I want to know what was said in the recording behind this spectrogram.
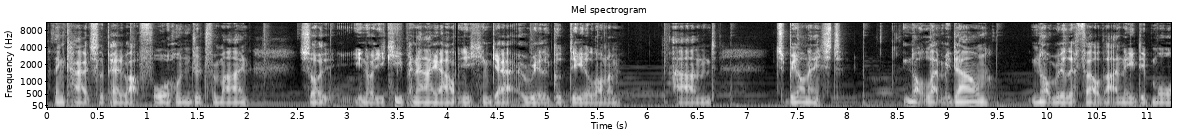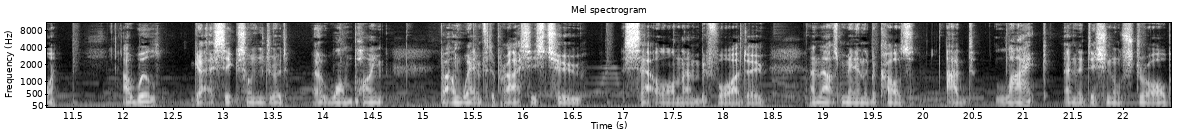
I think I actually paid about 400 for mine. So, you know, you keep an eye out and you can get a really good deal on them. And to be honest, not let me down, not really felt that I needed more. I will get a 600 at one point, but I'm waiting for the prices to settle on them before I do. And that's mainly because I'd like an additional strobe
